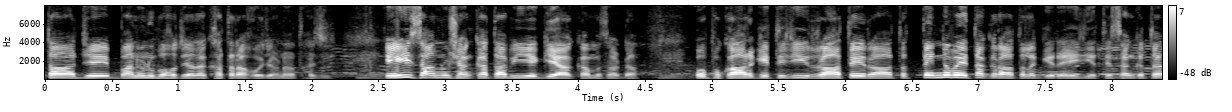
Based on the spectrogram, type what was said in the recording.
ਤਾਂ ਜੇ ਬੰਨ ਨੂੰ ਬਹੁਤ ਜ਼ਿਆਦਾ ਖਤਰਾ ਹੋ ਜਾਣਾ ਥਾ ਜੀ। ਇਹੀ ਸਾਨੂੰ ਸ਼ੰਕਾ ਤਾਂ ਵੀ ਇਹ ਗਿਆ ਕੰਮ ਸਾਡਾ। ਉਹ ਪੁਕਾਰ ਕੀਤੀ ਜੀ, ਰਾਤੇ ਰਾਤ 3 ਵਜੇ ਤੱਕ ਰਾਤ ਲੱਗੇ ਰਹੇ ਜੀ ਇੱਥੇ ਸੰਗਤ।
